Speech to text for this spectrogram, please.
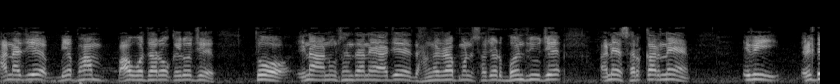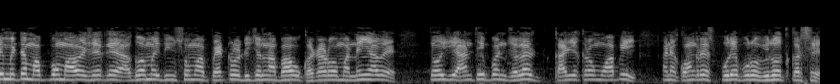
આના જે બેફામ ભાવ વધારો કર્યો છે તો એના અનુસંધાને આજે ધાંગધ્રા પણ સજળ બંધ રહ્યું છે અને સરકારને એવી અલ્ટિમેટમ આપવામાં આવે છે કે આગામી દિવસોમાં પેટ્રોલ ડીઝલના ભાવ ઘટાડવામાં નહીં આવે તો એ આનથી પણ જલદ કાર્યક્રમો આપી અને કોંગ્રેસ પૂરેપૂરો વિરોધ કરશે.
